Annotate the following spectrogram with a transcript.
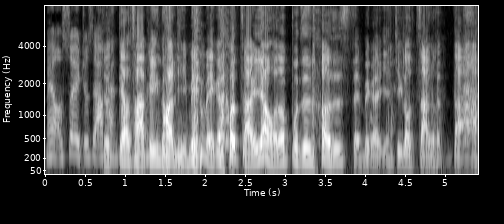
没有，所以就是要就看调查兵团里面每个都长一样，我都不知道是谁，每个眼睛都张很大、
